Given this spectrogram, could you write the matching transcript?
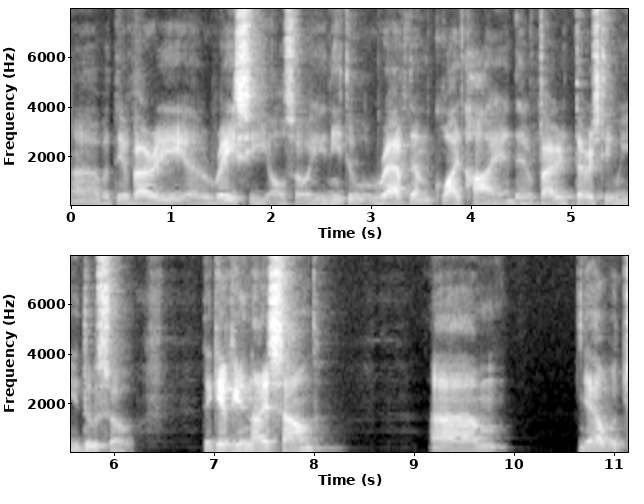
uh, but they're very uh, racy also. You need to rev them quite high and they're very thirsty when you do so. They give you a nice sound. Um, yeah, what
